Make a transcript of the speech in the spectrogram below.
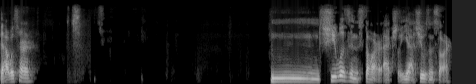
That was her. Mm, she was in Star, actually. Yeah, she was in Star.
